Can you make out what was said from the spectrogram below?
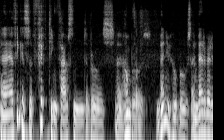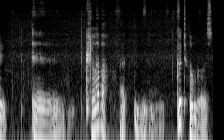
Uh, I think it's uh, fifteen thousand brewers, uh, home brewers, many homebrewers, and very very uh, clever, uh, good homebrewers.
